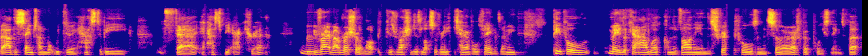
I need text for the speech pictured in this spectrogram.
But at the same time, what we're doing has to be fair, it has to be accurate. We write about Russia a lot because Russia does lots of really terrible things. I mean, people may look at our work on the Navalny and the Skripals and some of our other poisonings, but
